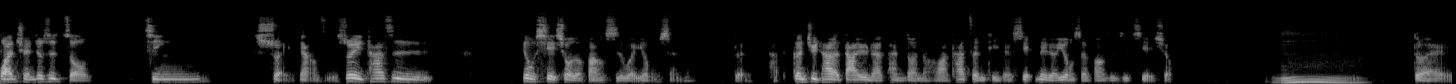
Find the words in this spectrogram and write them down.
完全就是走金水这样子，所以他是用谢秀的方式为用神的。对，他根据他的大运来判断的话，他整体的谢那个用神方式是谢秀。嗯，对，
